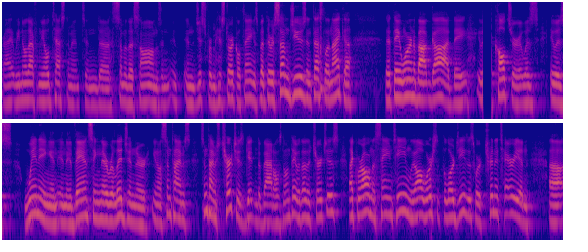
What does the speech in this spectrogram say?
right? We know that from the Old Testament and uh, some of the Psalms and, and just from historical things. But there were some Jews in Thessalonica that they weren't about God. They, it was their culture. It was, it was winning and, and advancing their religion. Or, you know, sometimes, sometimes churches get into battles, don't they, with other churches? Like we're all on the same team. We all worship the Lord Jesus. We're Trinitarian uh,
